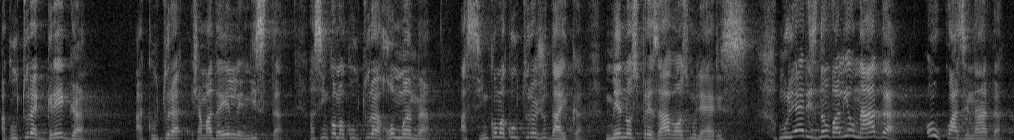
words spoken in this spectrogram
A cultura grega, a cultura chamada helenista, assim como a cultura romana, assim como a cultura judaica, menosprezavam as mulheres. Mulheres não valiam nada, ou quase nada.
